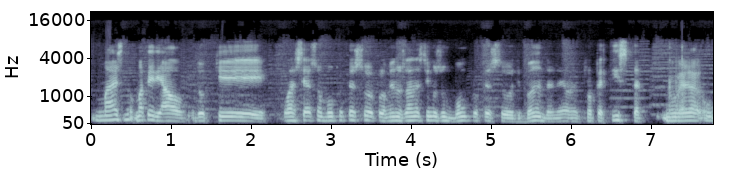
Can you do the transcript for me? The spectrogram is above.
mais material do que o acesso a um bom professor. Pelo menos lá nós tínhamos um bom professor de banda, né, um trompetista. Não era um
